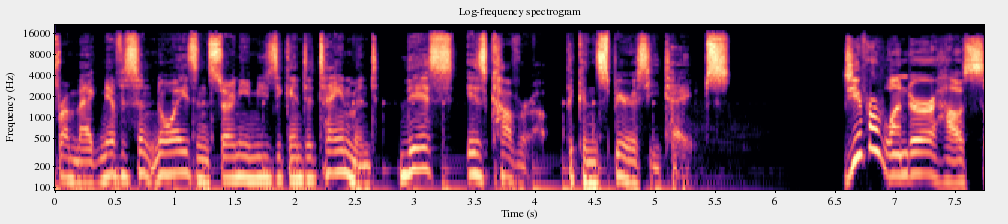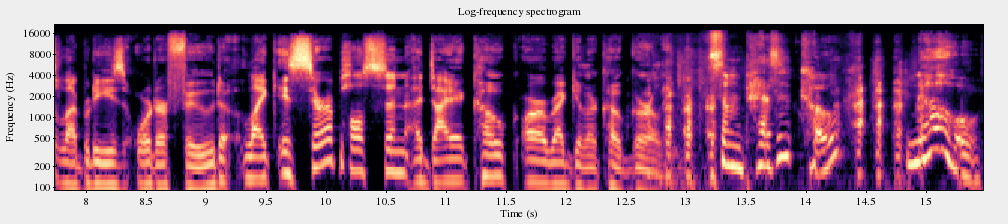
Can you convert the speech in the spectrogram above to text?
From Magnificent Noise and Sony Music Entertainment, this is Cover Up The Conspiracy Tapes. Do you ever wonder how celebrities order food? Like, is Sarah Paulson a Diet Coke or a regular Coke girlie? Some peasant Coke? No.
